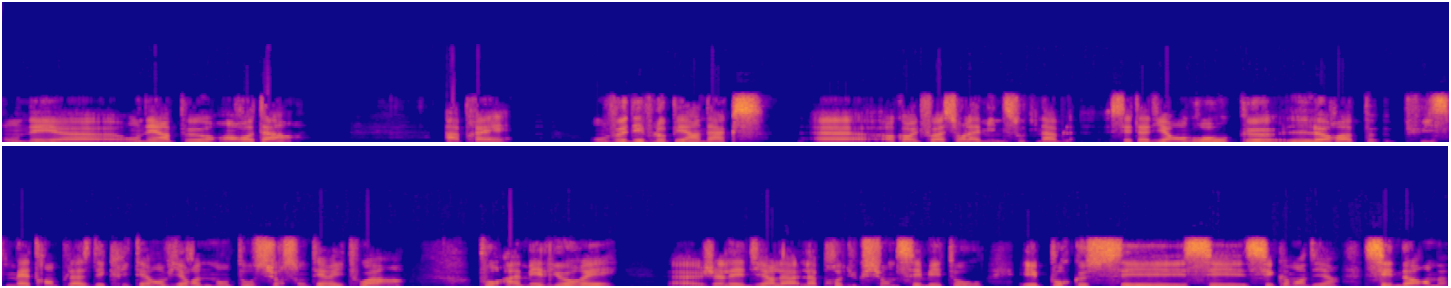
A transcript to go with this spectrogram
on est, euh, on est un peu en retard. Après, on veut développer un axe, euh, encore une fois, sur la mine soutenable. C'est-à-dire, en gros, que l'Europe puisse mettre en place des critères environnementaux sur son territoire pour améliorer j'allais dire la, la, production de ces métaux et pour que ces, ces, ces comment dire ces normes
